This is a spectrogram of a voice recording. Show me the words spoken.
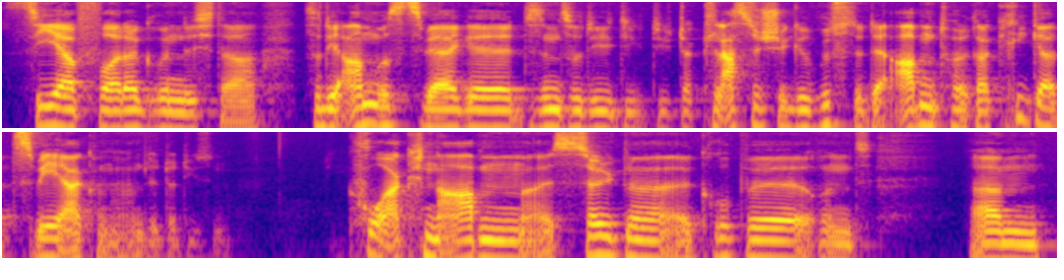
sehr vordergründig da. So die Armbrustzwerge, die sind so die, die, die, der klassische gerüstete Abenteurer, Krieger, Zwerg und dann haben sie da diesen Chorknaben als Söldnergruppe und ähm,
